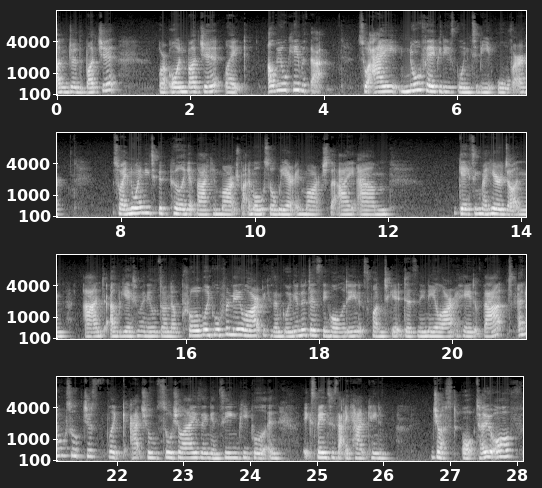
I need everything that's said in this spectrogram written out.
under the budget or on budget, like I'll be okay with that. So I know February is going to be over. So I know I need to be pulling it back in March, but I'm also aware in March that I am getting my hair done and I'll be getting my nails done. I'll probably go for nail art because I'm going on a Disney holiday and it's fun to get Disney nail art ahead of that. And also just like actual socialising and seeing people and expenses that I can't kind of just opt out of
